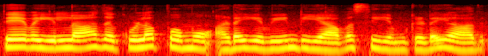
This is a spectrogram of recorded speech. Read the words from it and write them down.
தேவையில்லாத குழப்பமோ அடைய வேண்டிய அவசியம் கிடையாது.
